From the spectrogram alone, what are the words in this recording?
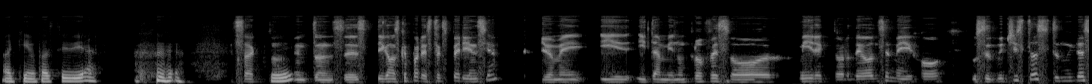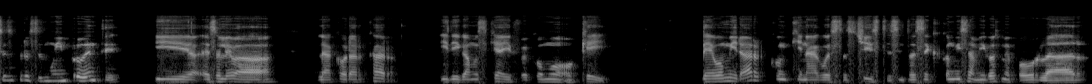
a quien fastidiar. Exacto. Entonces, digamos que por esta experiencia, yo me, y, también un profesor, mi director de 11 me dijo, usted es muy chistoso, usted es muy gracioso, pero usted es muy imprudente. Y eso le va, le a cobrar caro. Y digamos que ahí fue como, ok, debo mirar con quién hago estos chistes. Entonces sé que con mis amigos me puedo burlar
